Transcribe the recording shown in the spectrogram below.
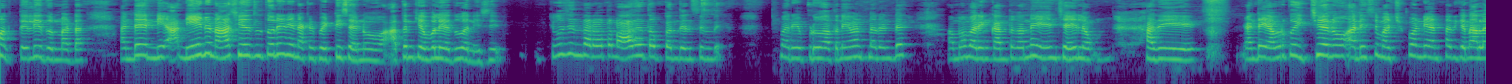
మాకు తెలియదు అనమాట అంటే నేను నా చేతులతోనే నేను అక్కడ పెట్టేశాను అతనికి ఇవ్వలేదు అనేసి. చూసిన తర్వాత నాదే తప్పు అని తెలిసింది. మరి ఇప్పుడు అతను ఏమంటున్నారంటే అమ్మ మరి ఇంకంతకన్నా ఏం చేయలేం. అది అంటే ఎవరికో ఇచ్చాను అనేసి మర్చిపోండి అంటున్నది కానీ అలా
